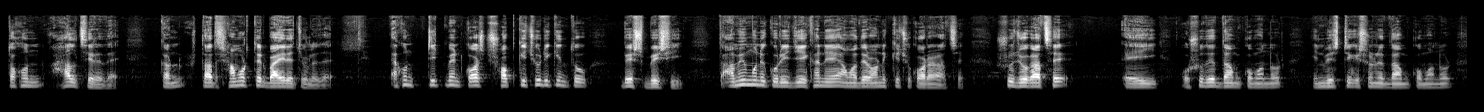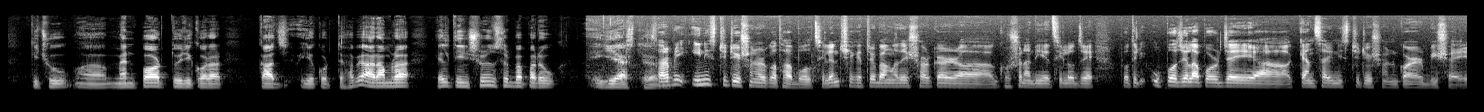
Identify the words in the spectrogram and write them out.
তখন হাল ছেড়ে দেয়, কারণ তার সামর্থ্যের বাইরে চলে যায়। এখন ট্রিটমেন্ট কস্ট সব কিছুরই কিন্তু বেশ বেশি। তা আমি মনে করি যে এখানে আমাদের অনেক কিছু করার আছে। সুযোগ আছে এই ওষুধের দাম কমানোর ইনভেস্টিগেশনের দাম কমানোর কিছু ম্যান পাওয়ার তৈরি করার কাজ ইয়ে করতে হবে। আর আমরা হেলথ ইন্স্যুরেন্সের ব্যাপারেও এগিয়ে আসতে হবে। স্যার আপনি ইনস্টিটিউশনের কথা বলছিলেন। সেক্ষেত্রে বাংলাদেশ সরকার ঘোষণা দিয়েছিল যে প্রতিটি উপজেলা পর্যায়ে ক্যান্সার ইনস্টিটিউশন করার বিষয়ে।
